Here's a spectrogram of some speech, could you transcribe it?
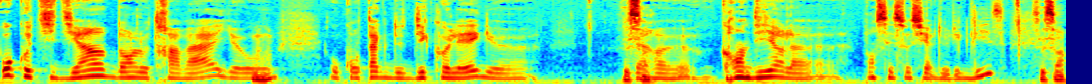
au quotidien, dans le travail, au, Mhm. au contact de, des collègues. Faire euh, grandir la pensée sociale de l'Église. C'est ça.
